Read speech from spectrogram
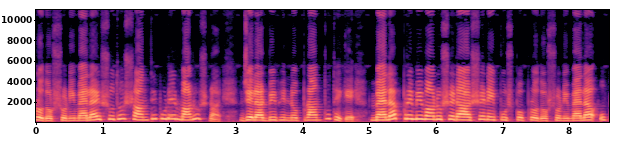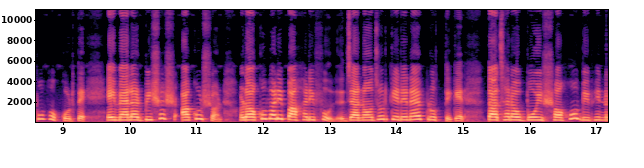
প্রদর্শনী মেলায় শুধু শান্তিপুরের মানুষ নয়, জেলার বিভিন্ন প্রান্ত থেকে মেলাপ্রেমী মানুষেরা আসেন এই পুষ্প প্রদর্শনী মেলা উপভোগ করতে। এই মেলার বিশেষ আকর্ষণ রকমারি পাহাড়ি ফুল যা নজর কেড়ে নেয় প্রত্যেকের। তাছাড়াও বই সহ বিভিন্ন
